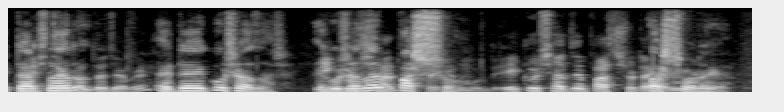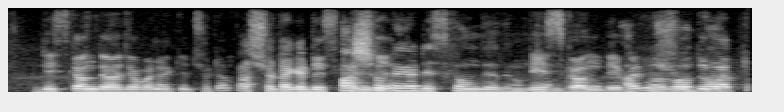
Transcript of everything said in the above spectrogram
এটা আপনার এটা একুশ হাজার। একুশ হাজার পাঁচশো। পাঁচশো টাকা 500 টাকা। ডিসকাউন্ট দেওয়া যাবে না কিছুটা পাঁচশো টাকা ডিসকাউন্ট পাঁচশো টাকা ডিসকাউন্ট দিয়ে দেবেন ডিসকাউন্ট দিবেন শুধুমাত্র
